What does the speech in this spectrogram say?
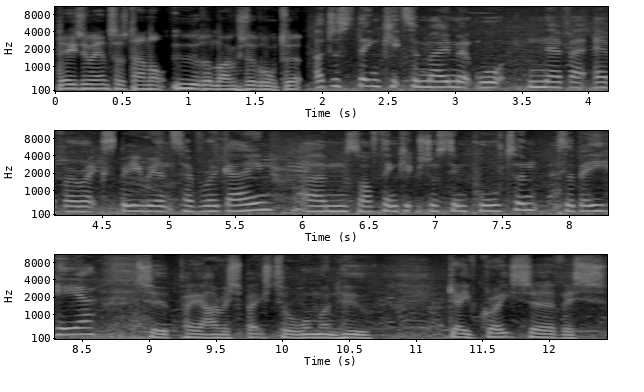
Deze mensen staan al uren langs de route. I just think it's a moment we'll never ever experience ever again. Um, so I think it was just important to be here. To pay our to a woman who gave great service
